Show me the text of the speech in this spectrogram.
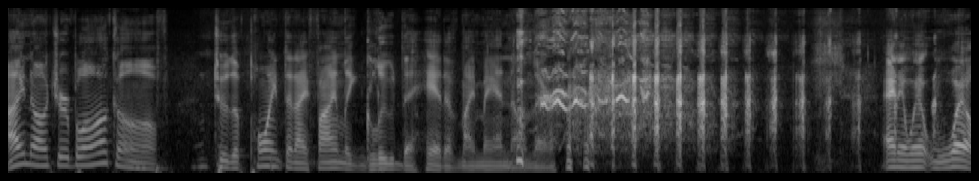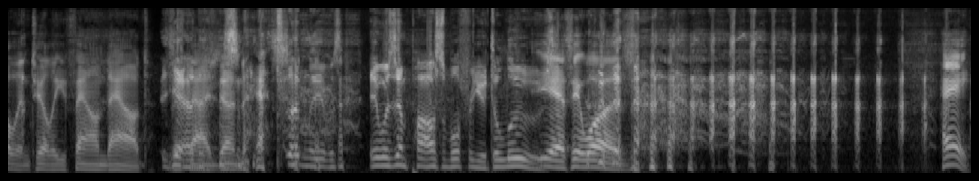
I knocked your block off. To the point that I finally glued the head of my man on there. and it went well until he found out that yeah. I'd done that. Suddenly, it was it was impossible for you to lose. yes, it was. hey,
